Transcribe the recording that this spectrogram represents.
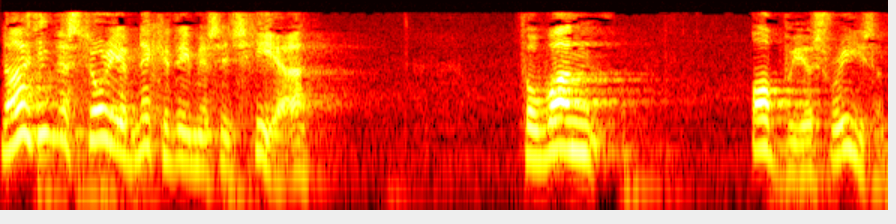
Now, I think the story of Nicodemus is here for one obvious reason.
